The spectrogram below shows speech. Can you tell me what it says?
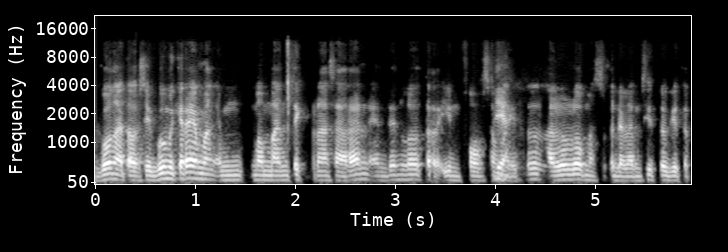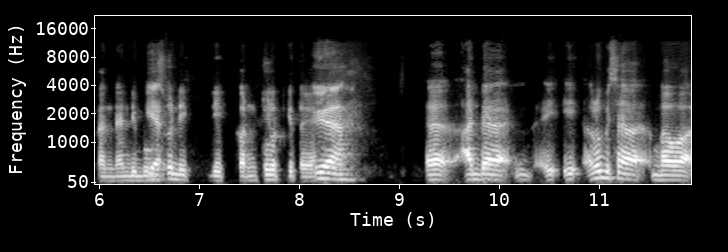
gue nggak tahu sih gue mikirnya emang em- memantik penasaran and then lo terinvolve sama Iya. itu lalu lo masuk ke dalam situ gitu kan dan di bungsu di di conclude gitu ya Iya. Eh, ada i- i- lu bisa bawa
